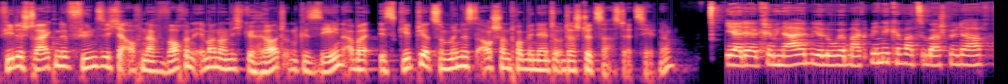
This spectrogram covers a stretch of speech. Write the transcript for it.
Viele Streikende fühlen sich ja auch nach Wochen immer noch nicht gehört und gesehen, aber es gibt ja zumindest auch schon prominente Unterstützer, hast du erzählt, ne? Ja, der Kriminalbiologe Marc Binnecke war zum Beispiel da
